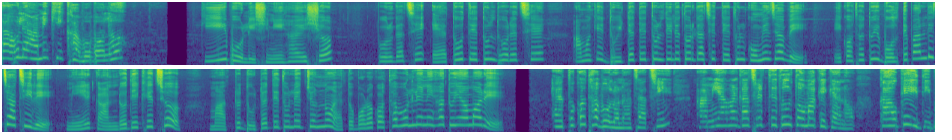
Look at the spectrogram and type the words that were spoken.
তাহলে আমি কি খাব বলো? কি বলিস নেহা এসব? তোর গাছে এত তেঁতুল ধরেছে আমাকে দুইটা তেঁতুল দিলে তোর গাছে তেঁতুল কমে যাবে? এ কথা তুই বলতে পারলি চাচি রে। মেয়ের কাণ্ড দেখেছ? মাত্র দুটা তেঁতুলের জন্য এত বড় কথা বললি নেহা তুই আমারে। এত কথা বলো না চাচি আমি আমার গাছের তেঁতুল তোমাকে কেন? কাউকেই দিব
